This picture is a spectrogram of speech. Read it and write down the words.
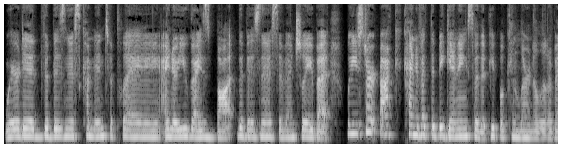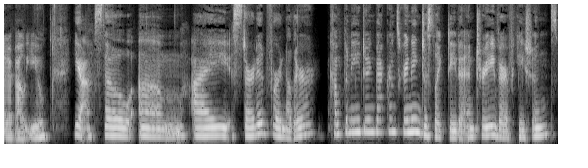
Where did the business come into play? I know you guys bought the business eventually, but will you start back kind of at the beginning so that people can learn a little bit about you? Yeah. So um, I started for another company doing background screening, just like data entry verifications.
